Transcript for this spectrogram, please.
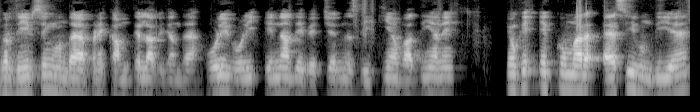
ਗੁਰਦੀਪ ਸਿੰਘ ਹੁੰਦਾ ਆਪਣੇ ਕੰਮ ਤੇ ਲੱਗ ਜਾਂਦਾ ਹੌਲੀ ਹੌਲੀ ਇਹਨਾਂ ਦੇ ਵਿੱਚ ਨਜ਼ਦੀਕੀਆਂ ਵਧਦੀਆਂ ਨੇ। ਕਿਉਂਕਿ ਇੱਕ ਉਮਰ ਐਸੀ ਹੁੰਦੀ ਹੈ,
